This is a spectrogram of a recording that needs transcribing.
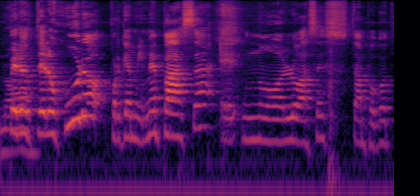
no. Pero te lo juro, porque a mí me pasa, eh, no lo haces tampoco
